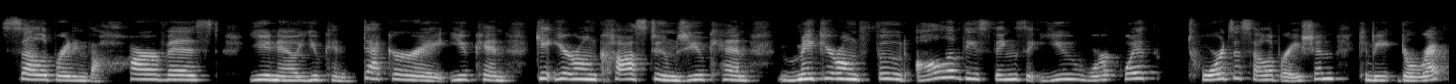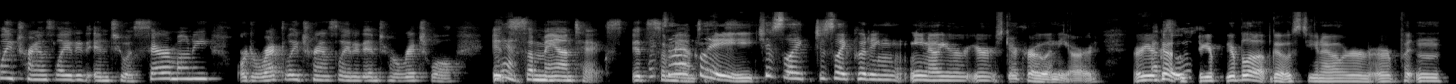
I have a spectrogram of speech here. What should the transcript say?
celebrating the harvest. You know, you can decorate, you can get your own costumes, you can make your own food. All of these things that you work with towards a celebration can be directly translated into a ceremony or directly translated into a ritual. It's Yeah. semantics. It's semantics. Exactly. Just like just like putting, you know, your your scarecrow in the yard or your ghost, or your your blow up ghost, you know, or or putting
